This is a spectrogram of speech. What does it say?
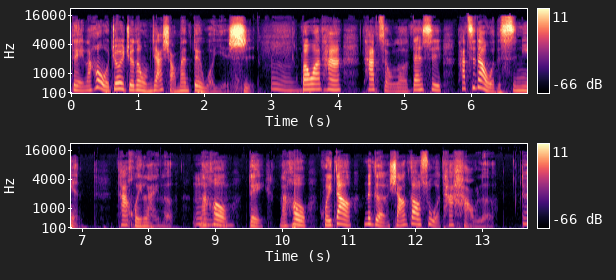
对，然后我就会觉得我们家小曼对我也是，嗯，包括他他走了，但是他知道我的思念，他回来了，嗯、然后对，然后回到那个想要告诉我他好了，对，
